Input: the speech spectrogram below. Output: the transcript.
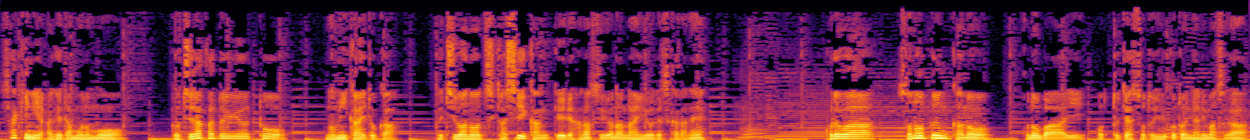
先に挙げたものも、どちらかというと、飲み会とか、内輪の近しい関係で話すような内容ですからね。これは、その文化の、この場合、ポッドキャストということになりますが、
